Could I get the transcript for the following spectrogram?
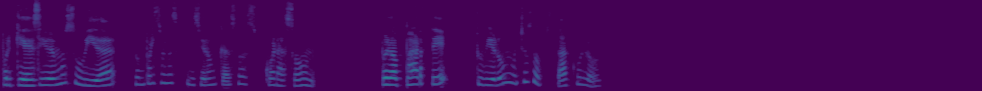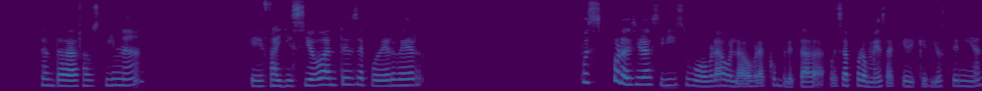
porque si vemos su vida, son personas que hicieron caso a su corazón, pero aparte tuvieron muchos obstáculos. Santa Faustina eh, falleció antes de poder ver, pues por decir así, su obra o la obra completada o esa promesa que, que Dios tenía.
